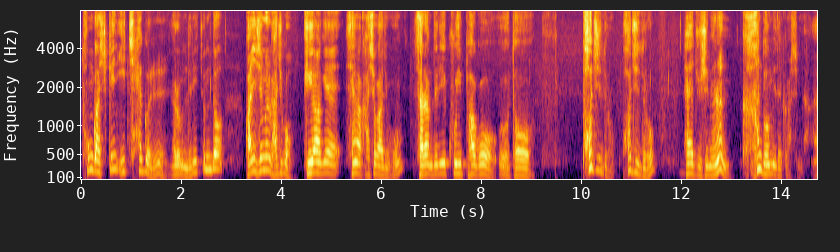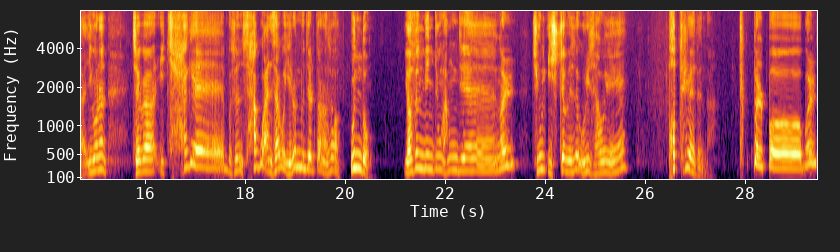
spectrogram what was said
통과시킨 이 책을 여러분들이 좀 더 관심을 가지고 귀하게 생각하셔가지고 사람들이 구입하고 어, 더 퍼지도록 퍼지도록 해주시면은 큰 도움이 될 것 같습니다. 아, 이거는 제가 이 책에 무슨 사고 안 사고 이런 문제를 떠나서 운동, 여순민중 항쟁을 지금 이 시점에서 우리 사회에 퍼뜨려야 된다. 특별법을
